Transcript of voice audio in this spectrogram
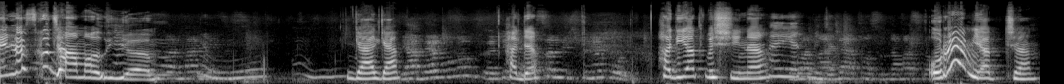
Seni nasıl kucağıma alayım? Gel gel. Ya ben Hadi. masanın üstüne koydum. Hadi yat beşiğine. Ben yatmayacağım. Namaz. Oraya mı yatacaksın?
